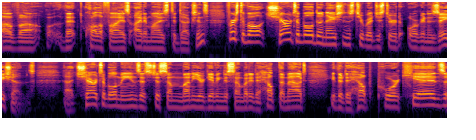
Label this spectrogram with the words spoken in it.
of uh, that qualifies itemized deductions. First of all, charitable donations to registered organizations. Uh, charitable means it's just some money you're giving to somebody to help them out, either to help poor kids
